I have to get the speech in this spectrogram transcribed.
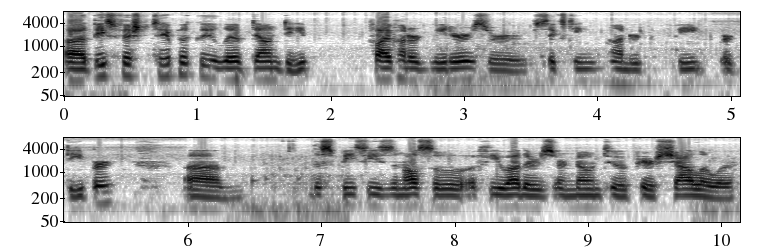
Uh, these fish typically live down deep, 500 meters or 1600 feet or deeper. Um, the species and also a few others are known to appear shallower.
